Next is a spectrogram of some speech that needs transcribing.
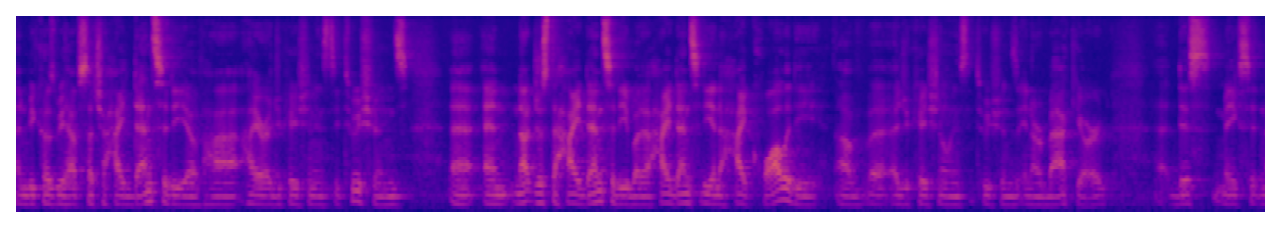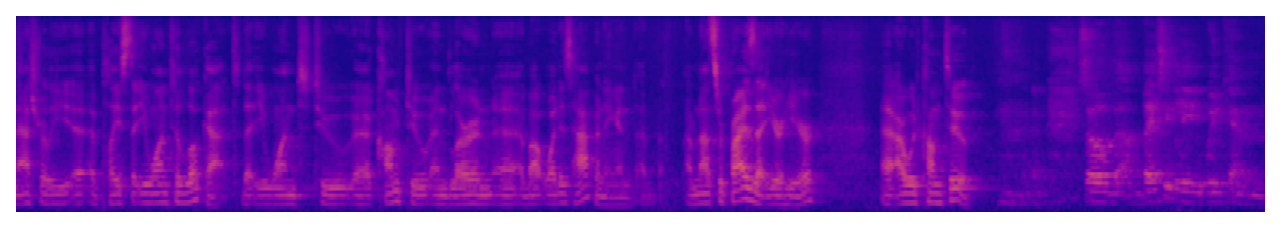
And because we have such a high density of higher education institutions uh, and not just a high density but a high density and a high quality of uh, educational institutions in our backyard this makes it naturally a, a, place that you want to look at, that you want to uh, come to and learn uh, about what is happening. And I'm not surprised that you're here. Uh, I would come too. so uh, basically, we can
